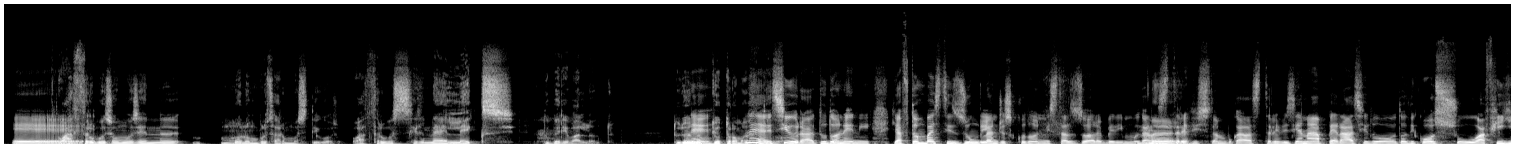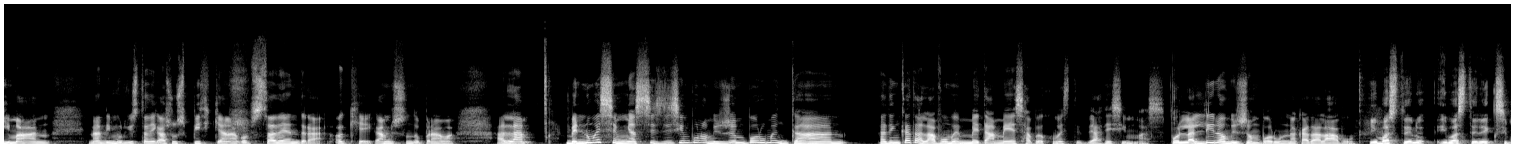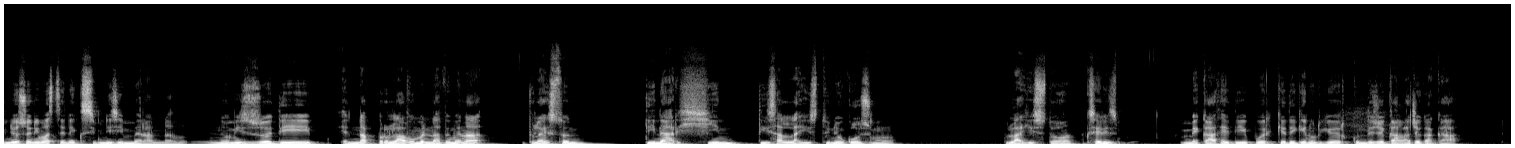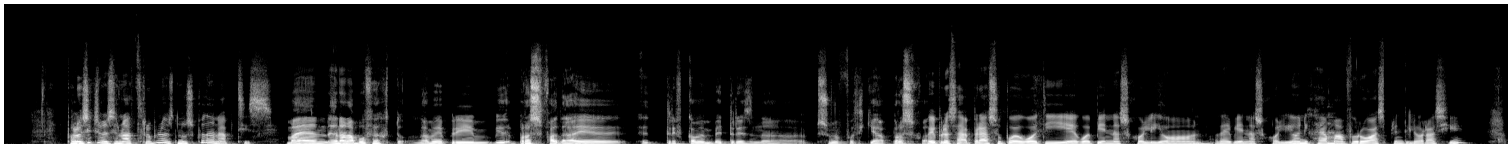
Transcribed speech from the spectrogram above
Ε, Ο άνθρωπος όμως είναι μόνο προσαρμοστικός. Ο άνθρωπος θέλει να ελέγξει το περιβάλλον του. Τούτο είναι το πιο τρομακτικό. ναι, σίγουρα, τούτον είναι. Γι' αυτό πάει στη ζούγκλα και σκοτώνεις τα ζώα, παιδί μου, Ναι. καταστρέφεις όταν που καταστρέφεις, για να περάσει το, το δικό σου αφήγημα, να δημιουργήσεις τα δικά σου σπίτια, να κόψεις τα δέντρα. OK, okay, κάνει το πράγμα. Αλλά μπαίνουμε σε μια συζήτηση που νομίζω δεν μπορούμε καν να την καταλάβουμε με τα μέσα που έχουμε στη διάθεσή μας. Πολλά λίγοι νομίζω μπορούν να καταλάβουν. Είμαστε, είμαστε έξυπνοι όσο είμαστε έξυπνοι σήμερα. Να μου. Νομίζω ότι ε, να προλάβουμε να δούμε ένα, τουλάχιστον την αρχή της αλλαγής του νέου κόσμου. Τουλάχιστον. Ξέρεις, με κάθε τι που έρχεται καινούργιο έρχονται και καλά και κακά. Πολλός εξωμένως είναι ο ανθρώπινος νους που τα αναπτύσσει. Μα είναι έναν αποφεύκτο. Δηλαδή πριν, πρόσφατα ε, ε, τρίφκαμε πέτρες να ψούμε φωτιά. Πρόσφατα. Όχι προς πρέπει να σου πω εγώ ότι εγώ πήγα ένα σχολείο, όταν πήγα ένα σχολείο είχα μαυρό άσπρη τηλεόραση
